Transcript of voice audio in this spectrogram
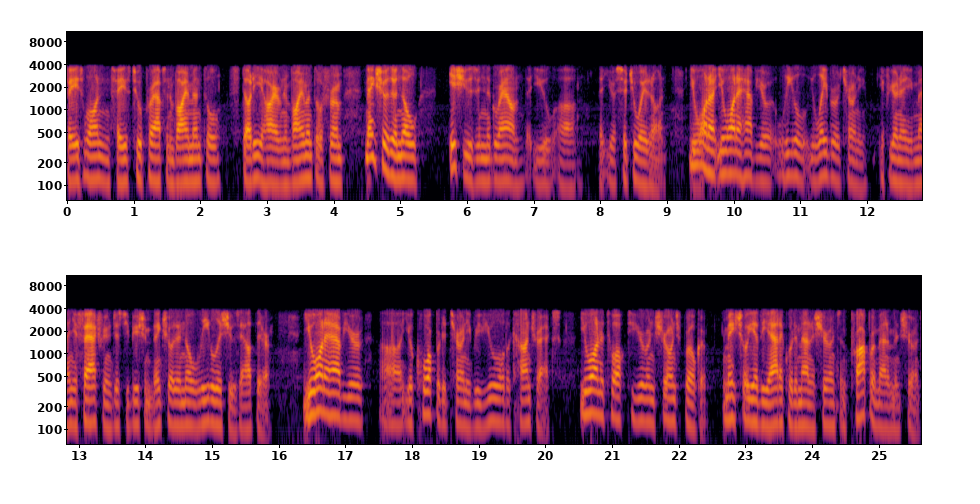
phase one, and phase two, perhaps environmental study. Hire an environmental firm. Make sure there are no issues in the ground that you uh, that you're situated on. You want to you want to have your legal your labor attorney. If you're in a manufacturing distribution, make sure there are no legal issues out there. You want to have your uh, your corporate attorney review all the contracts. You want to talk to your insurance broker make sure you have the adequate amount of insurance and proper amount of insurance.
